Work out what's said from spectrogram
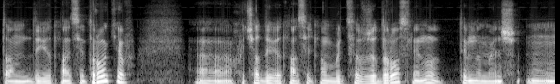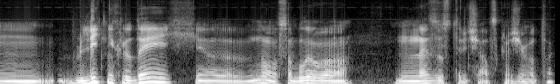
там, 19 років. Е, Хоча 19, мабуть, це вже дорослі, ну, тим не менш. Літніх людей е, ну, особливо не зустрічав, скажімо так.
